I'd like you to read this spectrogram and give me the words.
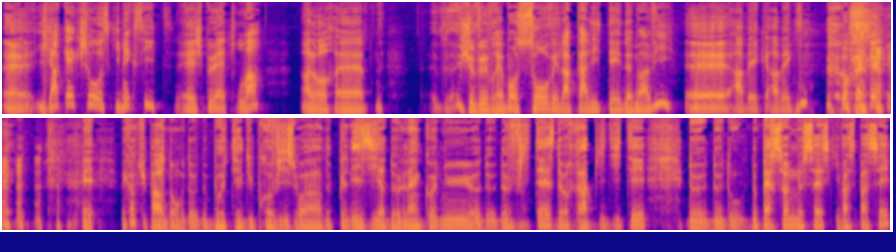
il y a quelque chose qui m'excite et je peux être là. Alors, je veux vraiment sauver la qualité de ma vie euh, avec avec vous. mais mais quand tu parles donc de, beauté du provisoire, de plaisir de l'inconnu, euh, de, de, vitesse, de rapidité, de, de, de, personne ne sait ce qui va se passer,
